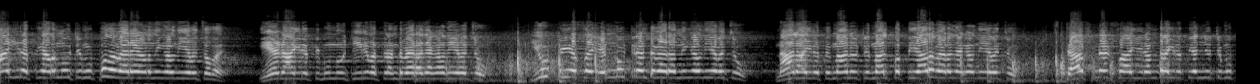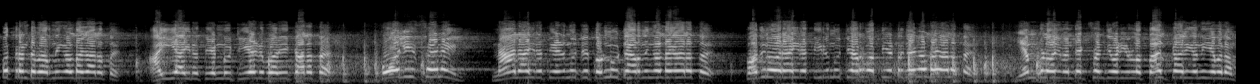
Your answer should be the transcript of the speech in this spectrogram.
ആയിരത്തി അറുന്നൂറ്റി മുപ്പത് പേരെയാണ് നിങ്ങൾ നിയമിച്ചത്. ഏഴായിരത്തി മുന്നൂറ്റി ഇരുപത്തിരണ്ട് പേരെ ഞങ്ങൾ നിയമിച്ചു. യു പി എസ് എണ്ണൂറ്റി രണ്ട് പേരെ നിങ്ങൾ നിയമിച്ചു. നാലായിരത്തി നാനൂറ്റി നാൽപ്പത്തി ആറ് പേരെ ഞങ്ങൾ നിയമിച്ചു. സ്റ്റാഫ് നഴ്സായി രണ്ടായിരത്തി അഞ്ഞൂറ്റി മുപ്പത്തിരണ്ട് പേർ നിങ്ങളുടെ കാലത്ത്. അയ്യായിരത്തി എണ്ണൂറ്റി ഏഴ് പേർ ഈ കാലത്ത്. പോലീസ് സേനയിൽ നാലായിരത്തി എഴുന്നൂറ്റി തൊണ്ണൂറ്റാറ് നിങ്ങളുടെ കാലത്ത് പതിനോരായിരത്തി ഇരുന്നൂറ്റി അറുപത്തി എട്ട് ഞങ്ങളുടെ കാലത്ത്. എംപ്ലോയ്മെന്റ് എക്സ്ചേഞ്ച് വഴിയുള്ള താൽക്കാലിക നിയമനം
